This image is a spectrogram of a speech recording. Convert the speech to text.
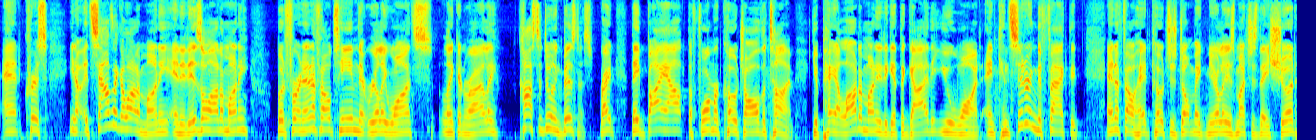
And Chris, you know, it sounds like a lot of money, and it is a lot of money, but for an NFL team that really wants Lincoln Riley, cost of doing business, right? They buy out the former coach all the time. You pay a lot of money to get the guy that you want. And considering the fact that NFL head coaches don't make nearly as much as they should,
